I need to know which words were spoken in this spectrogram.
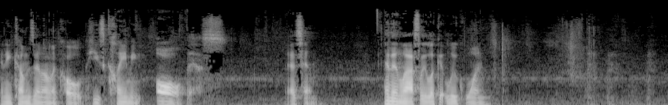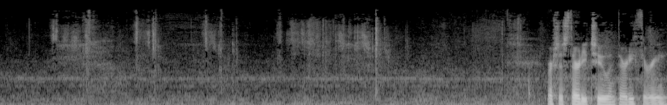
and he comes in on a colt, he's claiming all this as him. And then, lastly, look at Luke 1. Verses 32 and 33.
